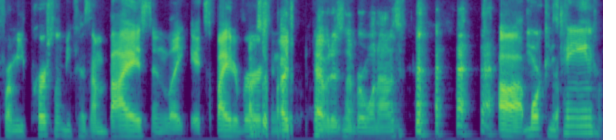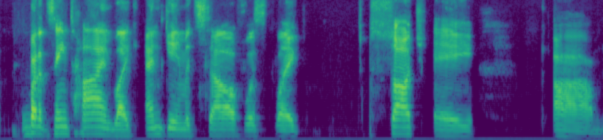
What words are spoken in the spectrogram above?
for me personally because I'm biased and like it's Spider I'm Verse and surprised you have it as number one, honestly. uh more contained but at the same time like endgame itself was like such a um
